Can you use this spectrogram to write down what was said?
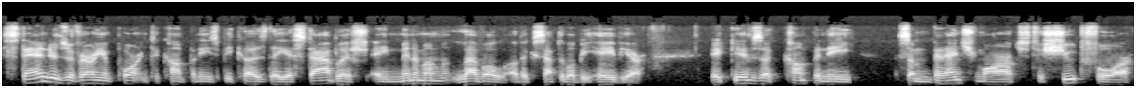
standards are very important to companies because they establish a minimum level of acceptable behavior. It gives a company some benchmarks to shoot for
